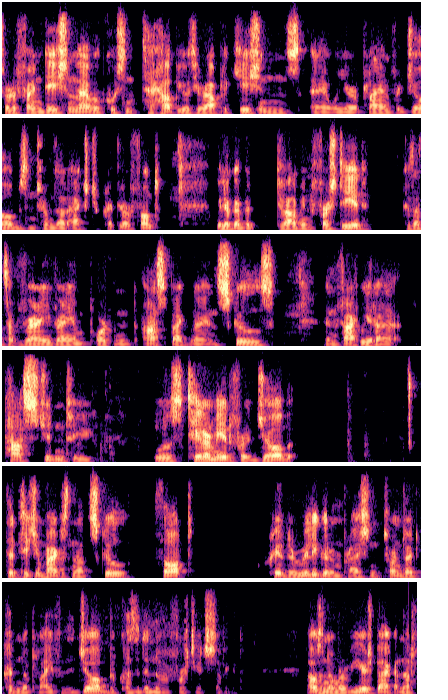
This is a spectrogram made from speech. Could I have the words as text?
sort of foundation level coaching to help you with your applications uh, when you're applying for jobs in terms of that extracurricular front. We look at developing first aid because that's a very, very important aspect now in schools. In fact, we had a past student who was tailor-made for a job, did teaching practice in that school, thought, created a really good impression, turns out couldn't apply for the job because they didn't have a first aid certificate. That was a number of years back and that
